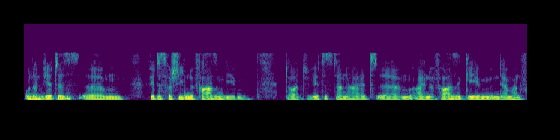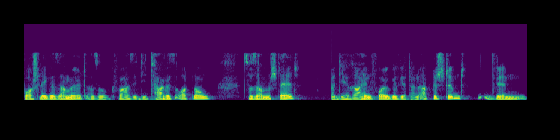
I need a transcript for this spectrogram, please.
Und dann wird es, ähm, wird es verschiedene Phasen geben. Dort wird es dann halt ähm, eine Phase geben, in der man Vorschläge sammelt, also quasi die Tagesordnung zusammenstellt. Die Reihenfolge wird dann abgestimmt. Wenn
